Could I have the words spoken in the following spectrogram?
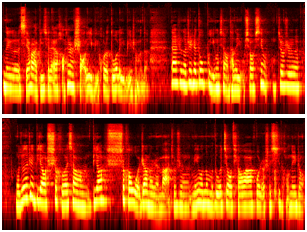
那个写法比起来，好像是少了一笔或者多了一笔什么的。但是呢，这些都不影响它的有效性。就是我觉得这比较适合像比较适合我这样的人吧，就是没有那么多教条啊，或者是系统那种。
